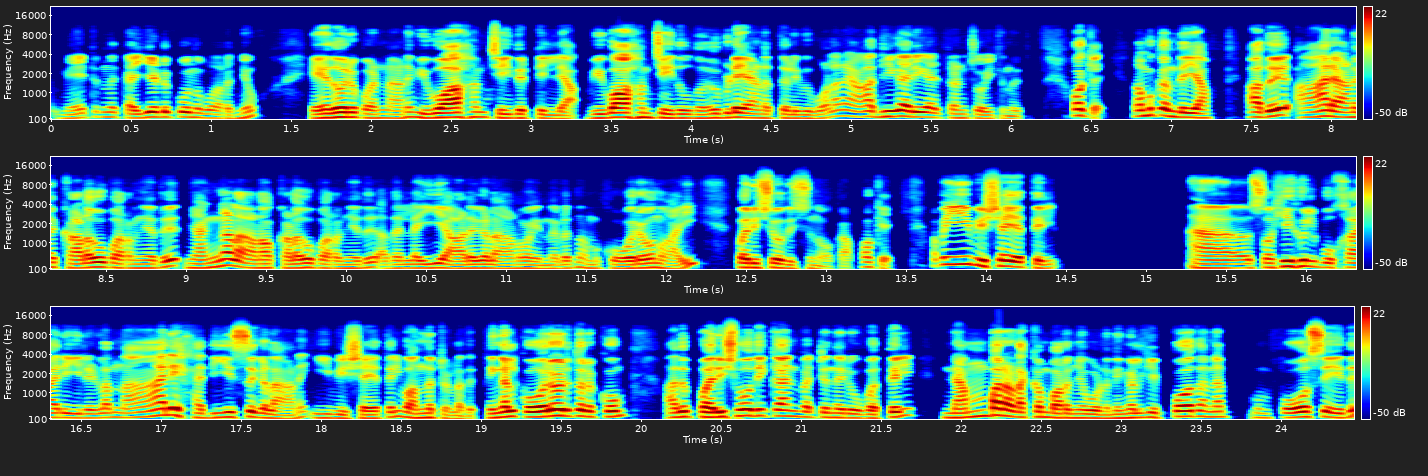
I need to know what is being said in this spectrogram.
മേറ്റുനിന്ന് കൈയെടുക്കൂ എന്ന് പറഞ്ഞു. ഏതോ ഒരു പെണ്ണാണ് വിവാഹം ചെയ്തിട്ടില്ല. വിവാഹം ചെയ്തു എവിടെയാണ് തെളിവ്? വളരെ ആധികാരികമായിട്ടാണ് ചോദിക്കുന്നത്. ഓക്കെ. നമുക്ക് എന്ത് ചെയ്യാം? അത് ആരാണ് കളവ് പറഞ്ഞത്? ഞങ്ങളാണോ കളവ് പറഞ്ഞത്? അതല്ല ഈ ആളുകളാണോ എന്നുള്ളത് നമുക്ക് ഓരോന്നായി പരിശോധിച്ച് നോക്കാം. ഓക്കെ. അപ്പോൾ ഈ വിഷയത്തിൽ സൊഹീഹുൽ ബുഖാരിയിലുള്ള നാല് ഹദീസുകളാണ് ഈ വിഷയത്തിൽ വന്നിട്ടുള്ളത്. നിങ്ങൾക്ക് ഓരോരുത്തർക്കും അത് പരിശോധിക്കാൻ പറ്റുന്ന രൂപത്തിൽ നമ്പർ അടക്കം പറഞ്ഞുകൊണ്ട് നിങ്ങൾക്ക് ഇപ്പോൾ തന്നെ പോസ് ചെയ്ത്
